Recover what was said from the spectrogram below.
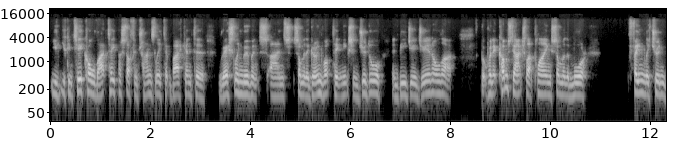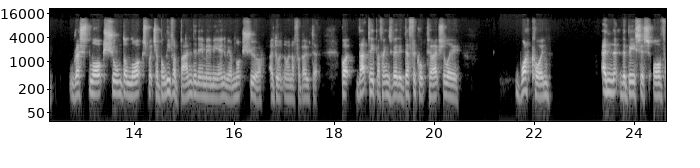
you, you can take all that type of stuff and translate it back into wrestling movements and some of the groundwork techniques in judo and BJJ and all that. But when it comes to actually applying some of the more finely tuned wrist locks, shoulder locks, which I believe are banned in MMA anyway. I'm not sure. I don't know enough about it. But that type of thing is very difficult to actually work on in the basis of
